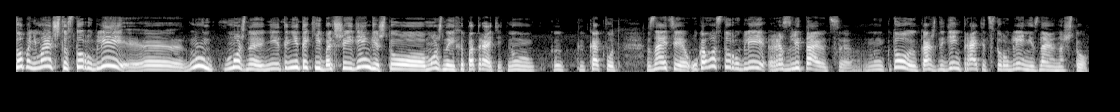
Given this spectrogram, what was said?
кто понимает, что 100 рублей, э, ну, можно, не, это не такие большие деньги, что можно их и потратить. Ну, как, как вот, знаете, у кого 100 рублей разлетаются? Ну, кто каждый день тратит 100 рублей, не знаю на что.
